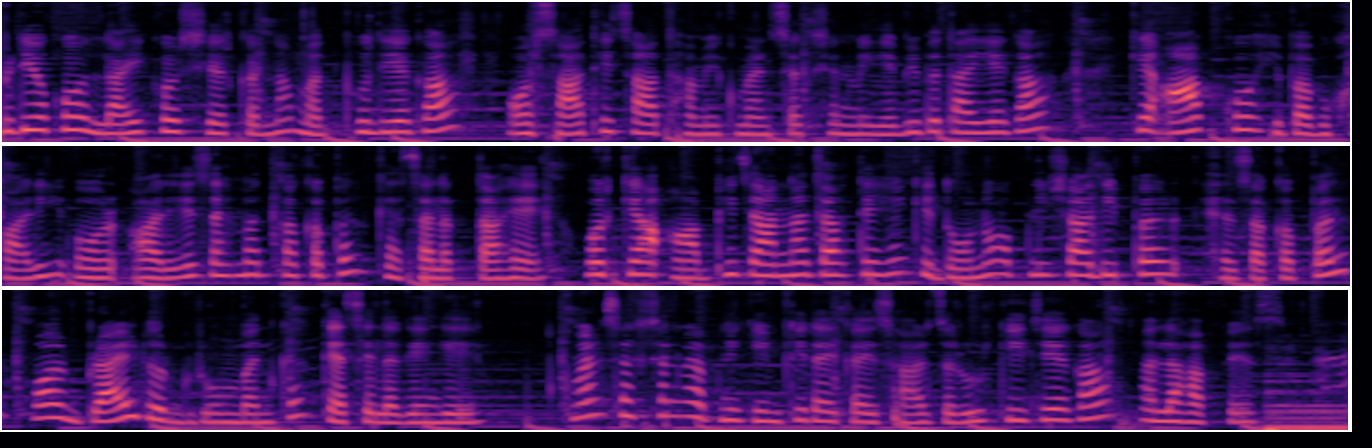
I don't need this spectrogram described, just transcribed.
वीडियो को लाइक और शेयर करना मत भूलिएगा और साथ ही साथ हमें कमेंट सेक्शन में ये भी बताइएगा कि आपको हिबा बुखारी और आरएस अहमद का कपल कैसा लगता है और क्या आप भी जानना चाहते हैं कि दोनों अपनी शादी पर एज अ कपल और ब्राइड और ग्रूम बनकर कैसे लगेंगे? कमेंट सेक्शन में अपनी कीमती राय का इजहार ज़रूर कीजिएगा। अल्लाह हाफिज़।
